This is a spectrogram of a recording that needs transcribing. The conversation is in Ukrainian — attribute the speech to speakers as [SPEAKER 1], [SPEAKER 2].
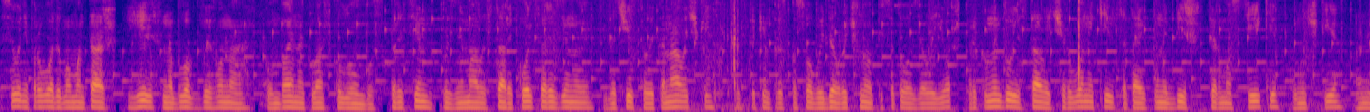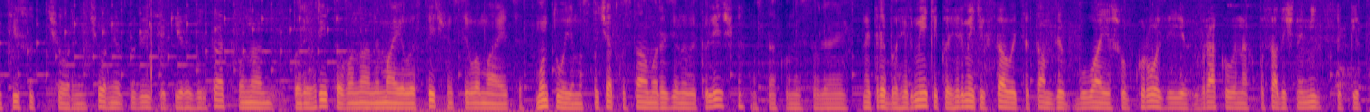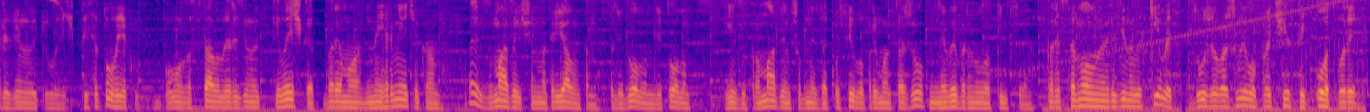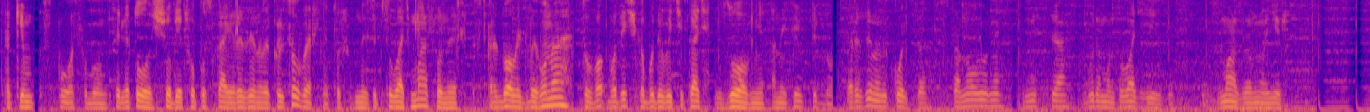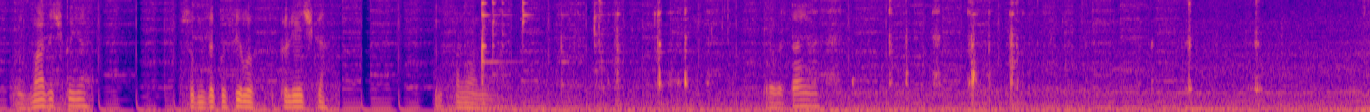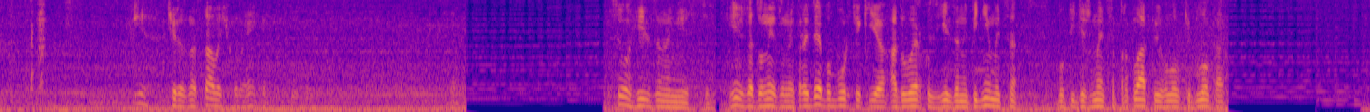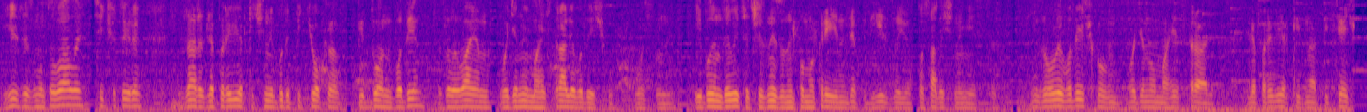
[SPEAKER 1] Сьогодні проводимо монтаж гільз на блок двигуна комбайна клас Колумбус. Перед цим познімали старі кольця резинові, зачистили канавочки. Ось таким приспособою йде вручну, після того взяли йорш. Рекомендую ставити червоні кільця, так як вони більш термостійкі, гнучкі, а не ці що чорні. Чорні, подивіться, який результат. Вона перегріта, вона не має еластичності, ламається. Монтуємо. Спочатку ставимо резинове колечко, ось так вони вставляються. Не треба герметика. Герметик ставиться там, де буває, що в корозії, в раковинах посадочне місце під резинове кілечко. Після того, як поставили резинове кілечко, беремо не герметиком, а й змазуючим матеріалом, там солідолом, літолом. Гільзу промазуємо, щоб не закусило при монтажу, не вивернуло кільце. Перед резинових кілець дуже важливо прочистити отвори таким способом. Це для того, щоб якщо пускає резинове кольцо верхнє, то щоб не зіпсувати масло, не спридолить двигуна, то водичка буде витікати ззовні, а не в піддон. Резинові кольця встановлені місця, будемо монтувати гільзи. Змазуємо їх змазочкою, щоб не закусило колечко. І встановлюємо. Провертаємо. І через наставочку легенько підскупимо. Все, гільза на місці. Гільза донизу не пройде, бо буртик є, а доверху з гільза не підніметься, бо підіжметься прокладкою головки блока. Гільзи змонтували всі чотири. Зараз для перевірки, чи не буде підтьока піддон води, заливаємо водяним магістралі водичку. Ось вони. І будемо дивитися, чи знизу не помокріє, не йде під гільзою посадочне місце. І залили водичку в водяну магістраль для перевірки на підтечку.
